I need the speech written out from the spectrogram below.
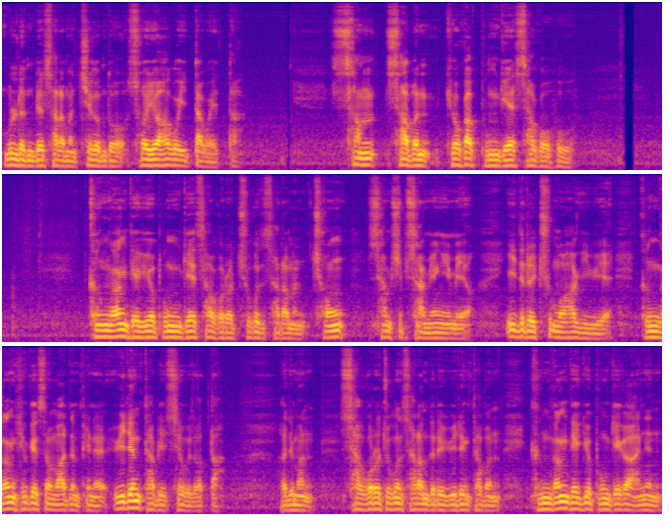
물론 몇 사람은 지금도 소유하고 있다고 했다. 3, 4번 교각 붕괴 사고 후 금강대교 붕괴 사고로 죽은 사람은 총 34명이며 이들을 추모하기 위해 금강휴게소 맞은편에 위령탑이 세워졌다. 하지만 사고로 죽은 사람들의 위령탑은 금강대교 붕괴가 아닌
